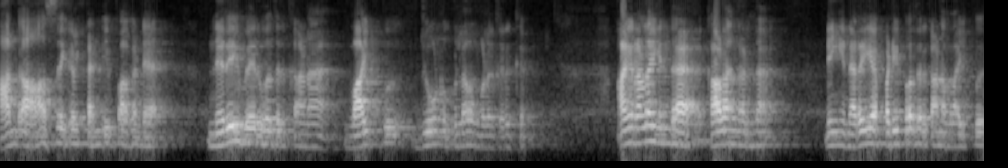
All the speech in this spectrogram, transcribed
அந்த ஆசைகள் கண்டிப்பாக நெ நிறைவேறுவதற்கான வாய்ப்பு ஜூனுக்குள்ளே உங்களுக்கு இருக்குது அதனால் இந்த காலங்களில் நீங்கள் நிறைய படிப்பதற்கான வாய்ப்பு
